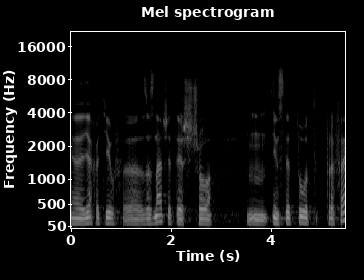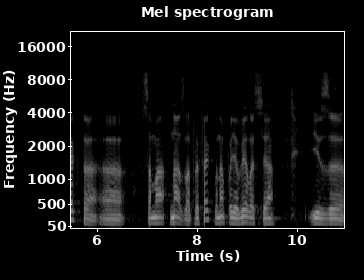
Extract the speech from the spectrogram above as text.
е, я хотів е, зазначити, що інститут префекта, е, сама назва префект, вона появилася із е,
